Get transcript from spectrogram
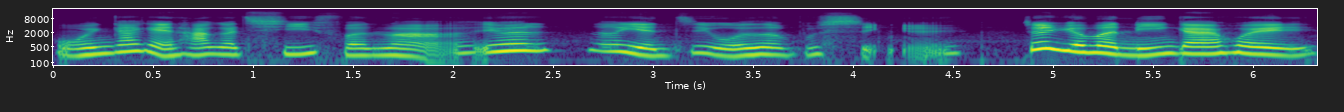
我应该给他个七分啦，因为那个演技我真的不行哎、就是原本你应该会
